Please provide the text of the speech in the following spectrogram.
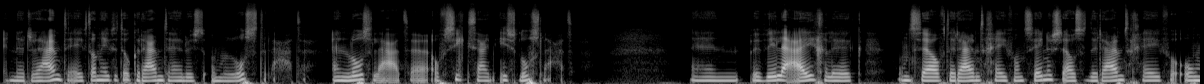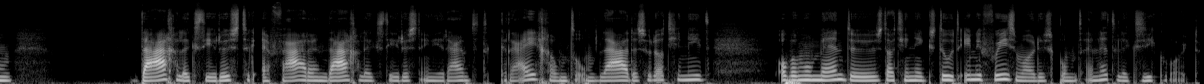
en de ruimte heeft, dan heeft het ook ruimte en rust om los te laten. En loslaten of ziek zijn is loslaten. En we willen eigenlijk onszelf de ruimte geven, ons zenuwstelsel de ruimte geven om dagelijks die rust te ervaren en dagelijks die rust in die ruimte te krijgen om te ontladen, zodat je niet op een moment dus dat je niks doet in de freeze-modus komt en letterlijk ziek wordt.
